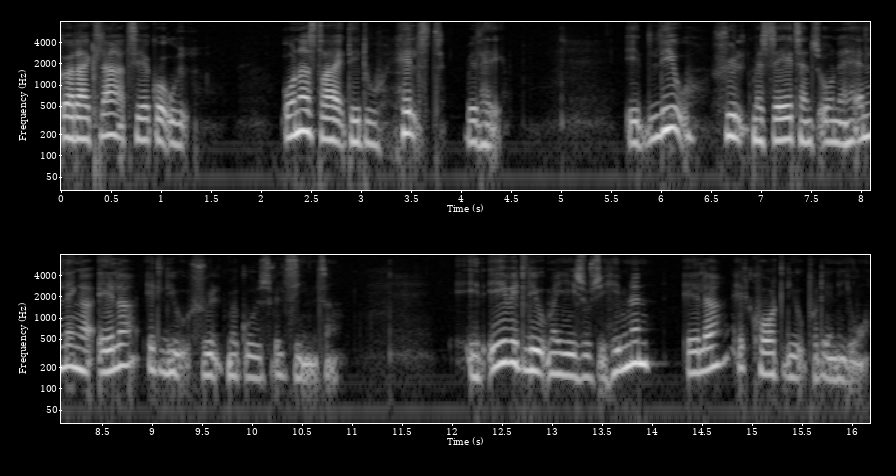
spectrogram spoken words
Gør dig klar til at gå ud. Understreg det, du helst vil have. Et liv fyldt med satans onde handlinger, eller et liv fyldt med Guds velsignelser. Et evigt liv med Jesus i himlen, eller et kort liv på denne jord.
